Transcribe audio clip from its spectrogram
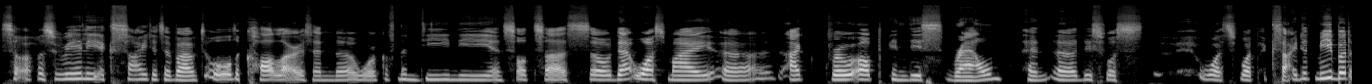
So i was really excited about all the colors and the work of Mendini and sottsass so that was my uh, i grew up in this realm and uh, this was was what excited me. But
